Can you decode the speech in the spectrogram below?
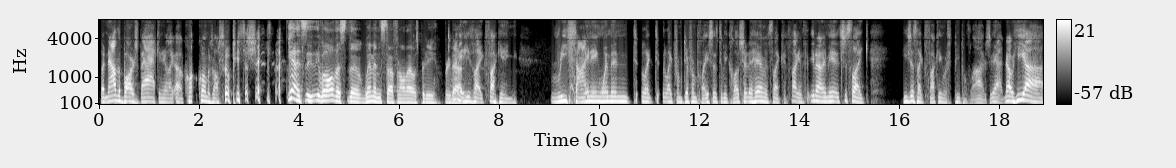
But now the bar's back, and you're like, oh, Cu- Cuomo's also a piece of shit. Yeah, it's with all this the women stuff and all that was pretty pretty I bad. mean, he's like fucking re-signing women to, like to, like from different places to be closer to him. It's like fucking, you know what I mean? It's just like he's just like fucking with people's lives. Yeah, no, he uh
